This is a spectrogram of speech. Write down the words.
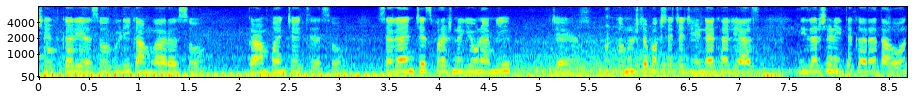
शेतकरी असो विडी कामगार असो ग्रामपंचायती असो सगळ्यांचेच प्रश्न घेऊन आम्ही जे कम्युनिस्ट पक्षाच्या झेंड्याखाली आज निदर्शन इथे करत आहोत.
